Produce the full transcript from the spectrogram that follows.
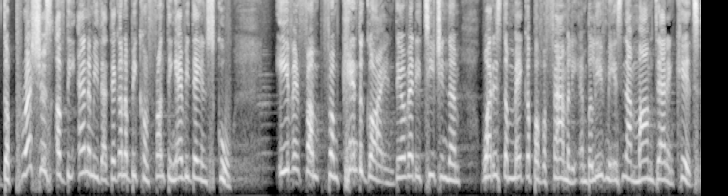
the pressures of the enemy that they're to be confronting every day in school even from, from kindergarten, they're already teaching them what is the makeup of a family. And believe me, it's not mom, dad, and kids.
